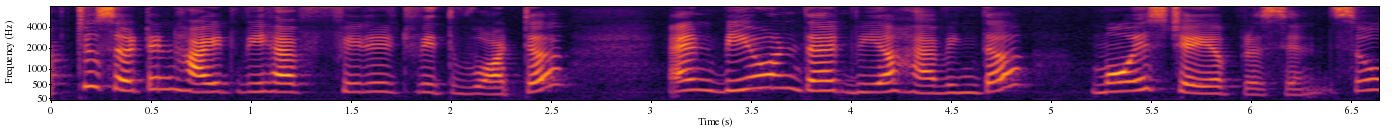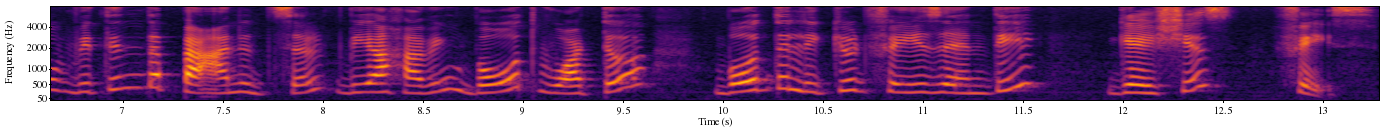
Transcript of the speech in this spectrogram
up to certain height we have filled with water and beyond that we are having the moist air present. So, within the pan itself we are having both water, both the liquid phase and the gaseous phase.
